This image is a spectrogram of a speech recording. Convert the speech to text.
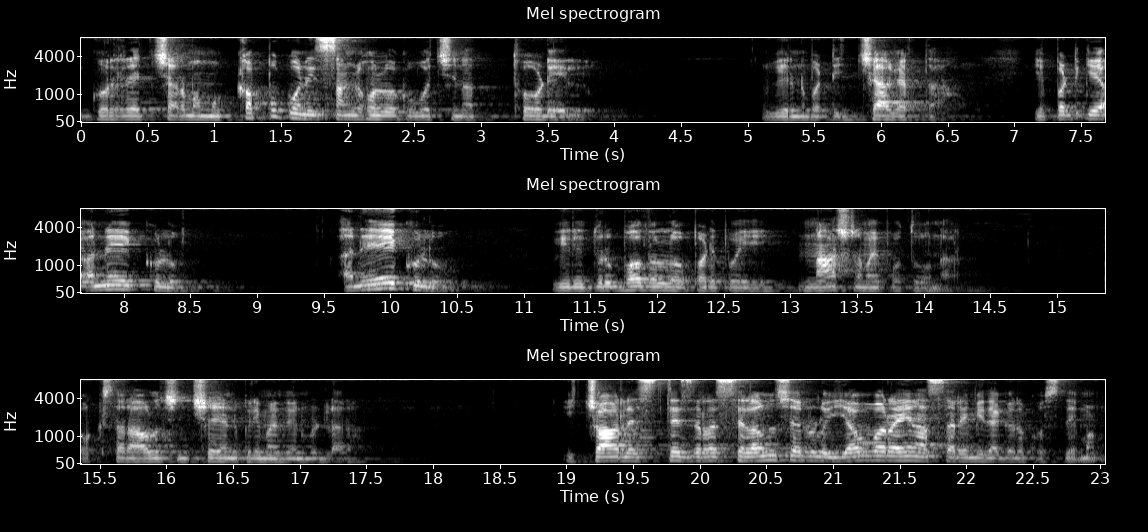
గొర్రె చర్మము కప్పుకొని సంఘంలోకి వచ్చిన తోడేళ్ళు. వీరిని బట్టి జాగ్రత్త. ఇప్పటికే అనేకులు అనేకులు వీరి దుర్బోధల్లో పడిపోయి నాశనం అయిపోతూ ఉన్నారు. ఒకసారి ఆలోచన చేయండి ప్రియమైన దేవుని బిడ్డారా ఈ చార్లెస్ టెజ్ రస్సెల్ అనుచరులు ఎవరైనా సరే మీ దగ్గరకు వస్తే మనం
